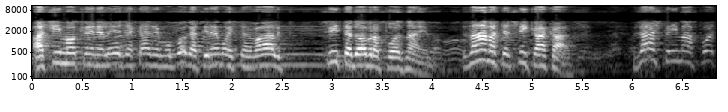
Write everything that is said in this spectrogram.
a čim okrene leđa kaže mu Boga ti nemoj se hvaliti, svi te dobro poznajemo. Znamo te svi kakav. Zašto ima potrebe?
